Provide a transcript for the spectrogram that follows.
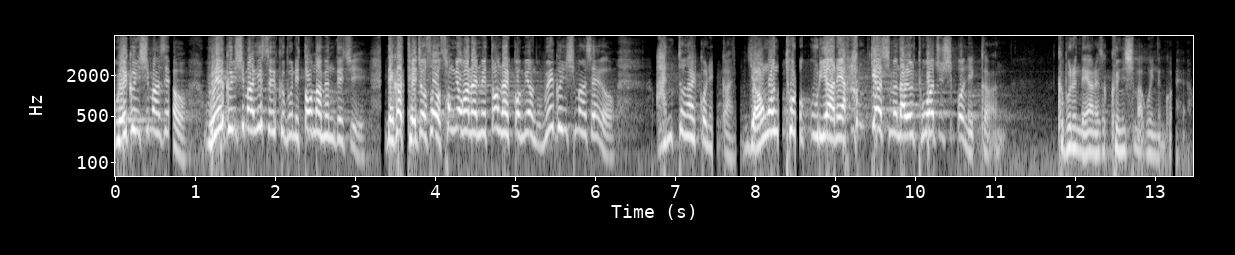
왜 근심하세요? 왜 근심하겠어요? 그분이 떠나면 되지. 내가 되져서 성령 하나님이 떠날 거면 왜 근심하세요? 안 떠날 거니까. 영원토록 우리 안에 함께 하시면 나를 도와주실 거니까. 그분은 내 안에서 근심하고 있는 거예요.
